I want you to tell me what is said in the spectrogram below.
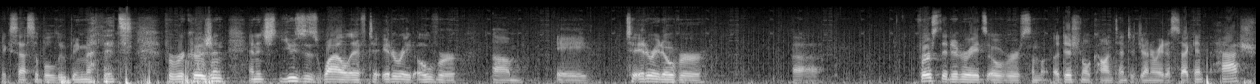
accessible looping methods for recursion. And it uses while if to iterate over um, a to iterate over uh, first it iterates over some additional content to generate a second hash,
